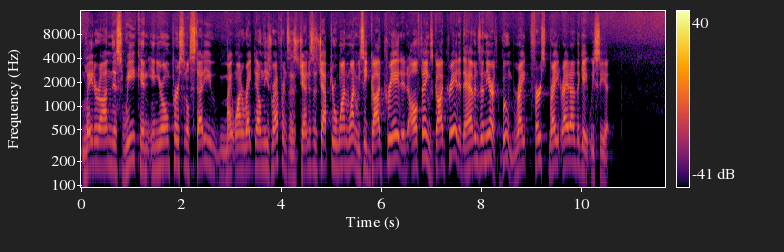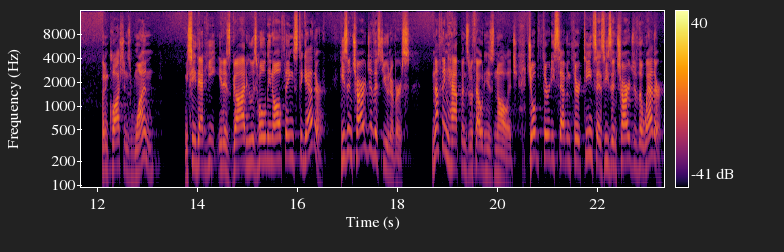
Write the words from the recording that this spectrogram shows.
later on this week in, in your own personal study. You might want to write down these references. Genesis chapter 1 1, we see God created all things. God created the heavens and the earth. Boom, right first, right, right out of the gate, we see it. But in Colossians 1, we see that he, it is God who is holding all things together. He's in charge of this universe. Nothing happens without his knowledge. Job 37 13 says he's in charge of the weather.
